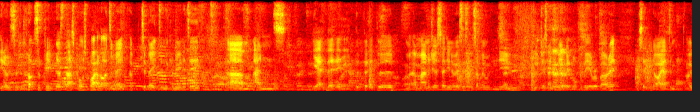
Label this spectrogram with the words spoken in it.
you know, so lots of people. That's, caused quite a lot of debate, uh, debate in the community. Um, and yeah, the, the, the a manager said, you know, this isn't something new. We just had to be a bit more clear about it. He said, you know, I had to. I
